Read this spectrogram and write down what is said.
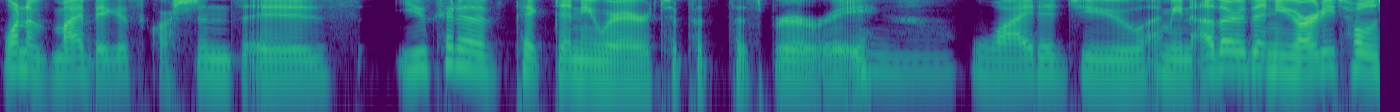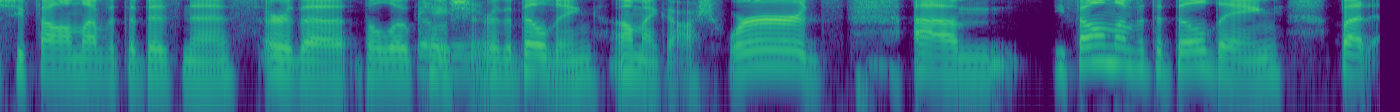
one of my biggest questions is you could have picked anywhere to put this brewery. Mm. Why did you? I mean, other than you already told us you fell in love with the business or the the location Building. or the building. Oh my gosh, words. Um, you fell in love with the building, but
